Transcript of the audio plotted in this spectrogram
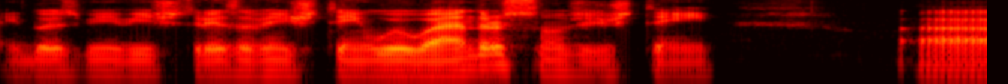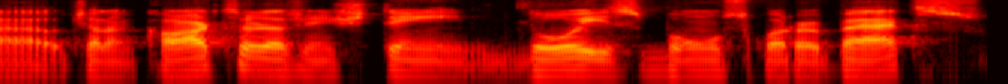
Em 2023 a gente tem Will Anderson, a gente tem uh, o Jalen Carter, a gente tem dois bons quarterbacks,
